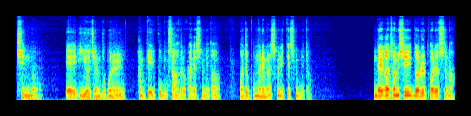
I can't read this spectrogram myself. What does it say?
진노에 이어지는 부분을 함께 읽고 묵상하도록 하겠습니다. 먼저 본문의 말씀을 읽겠습니다. 내가 잠시 너를 버렸으나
